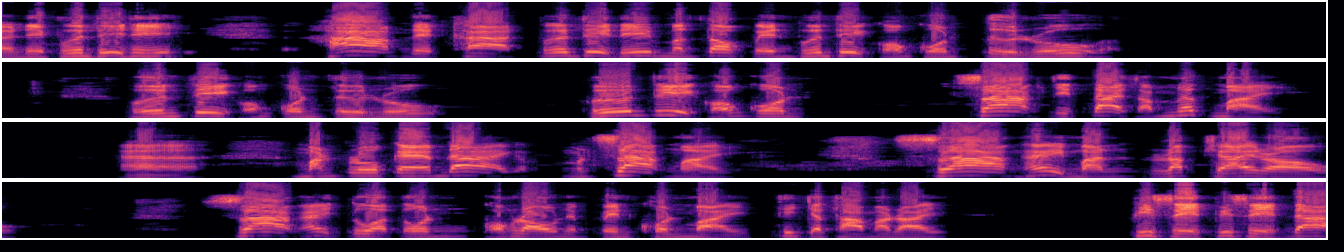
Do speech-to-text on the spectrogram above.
อนี่พื้นที่นี้ ห้ามเด็ดขาด พื้นที่นี้มันต้องเป็นพื้นที่ของคนตื่นรู้ พื้นที่ของคนตื่นรู้ พื้นที่ของคนสร้างจิตใต้สำนึกใหม่ อ่า มันโปรแกรมได้ครับ มันสร้างใหม่ สร้างให้มันรับใช้เรา สร้างให้ตัวตนของเราเนี่ยเป็นคนใหม่ที่จะทำอะไร พิเศษพิเศษได้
